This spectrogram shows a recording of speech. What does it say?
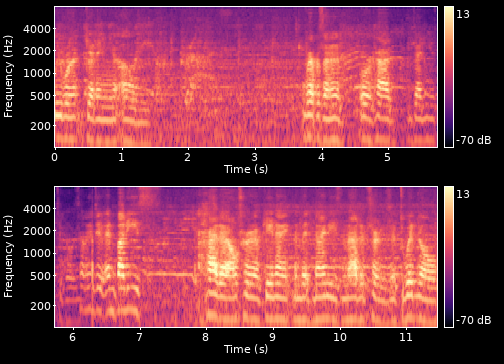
we weren't getting um, represented or had venues to go something to do. And Buddies had an alternative gay night in the mid '90s, and that had started to dwindle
